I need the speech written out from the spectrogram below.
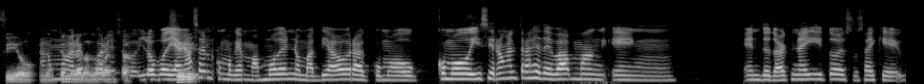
feel. ¿me Ah, Los por 90. eso. Y lo podían Sí. hacer como que más moderno, más de ahora, como, como hicieron el traje de Batman en, en The Dark Knight y todo eso. O sea, que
